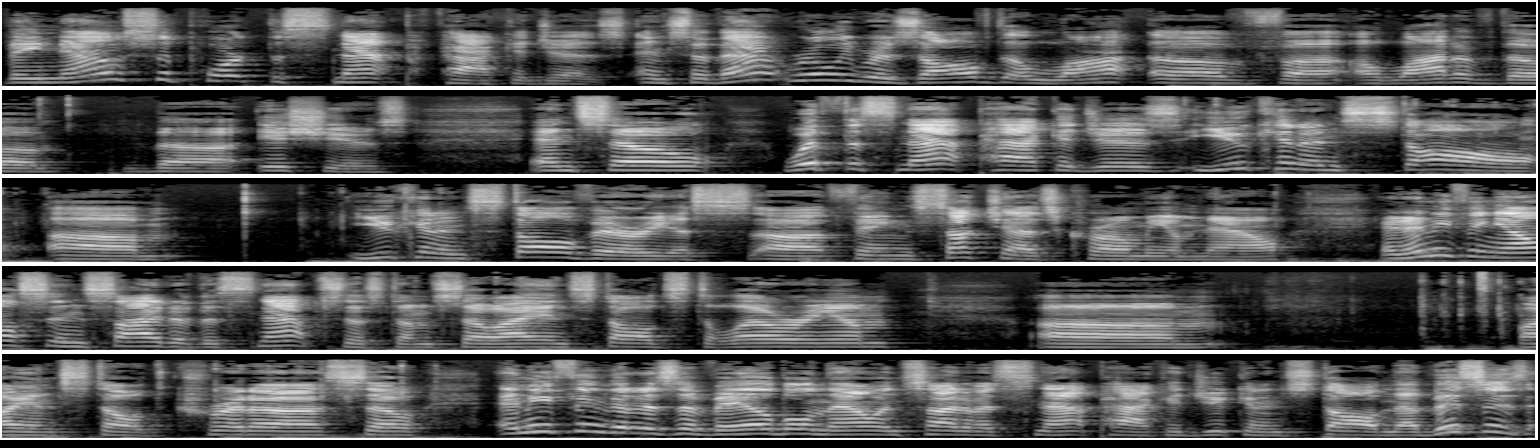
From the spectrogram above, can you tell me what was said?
they now support the snap packages, and so that really resolved a lot of uh, a lot of the the issues. And so with the snap packages, you can install um, you can install various uh, things such as Chromium now, and anything else inside of the snap system. So I installed Stellarium. Um, I installed Krita. So anything that is available now inside of a Snap package, you can install. Now this is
